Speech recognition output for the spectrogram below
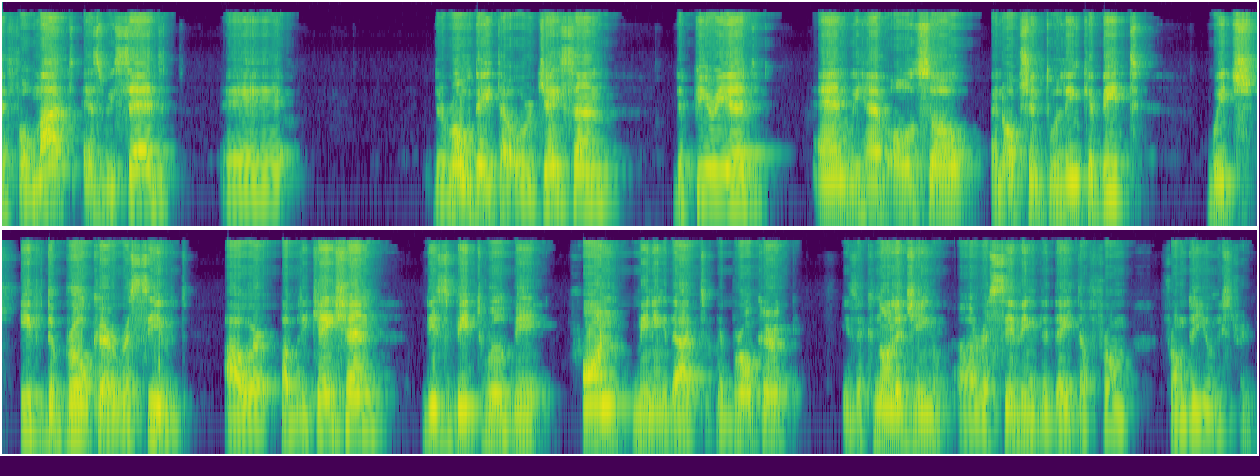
the format, as we said, the raw data or JSON, the period, and we have also an option to link a bit, which if the broker received our publication, this bit will be on, meaning that the broker is acknowledging uh, receiving the data from, from the Unistream.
